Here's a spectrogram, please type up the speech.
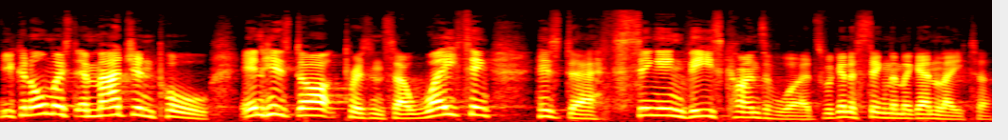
You can almost imagine Paul in his dark prison cell, waiting his death, singing these kinds of words. We're going to sing them again later.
